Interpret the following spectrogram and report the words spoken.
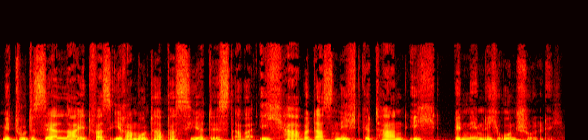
mir tut es sehr leid, was ihrer Mutter passiert ist, aber ich habe das nicht getan. Ich bin nämlich unschuldig.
